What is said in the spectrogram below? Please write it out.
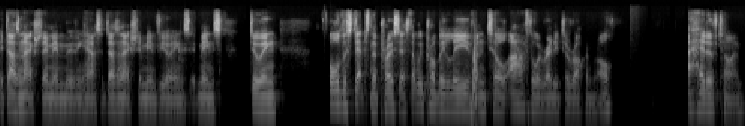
It doesn't actually mean moving house. It doesn't actually mean viewings. It means doing all the steps in the process that we probably leave until after we're ready to rock and roll ahead of time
